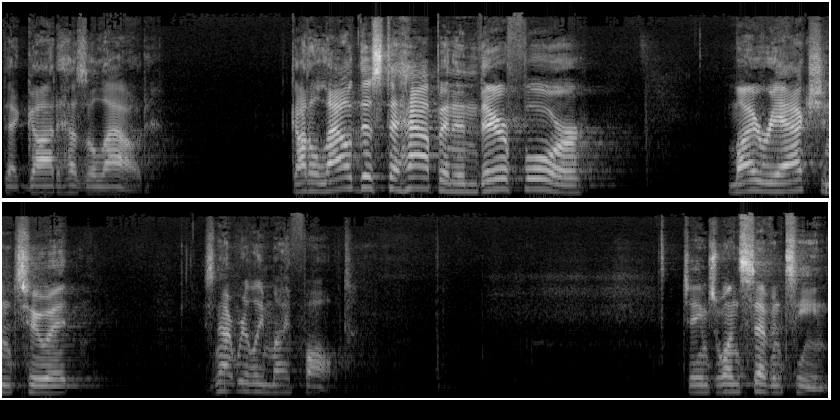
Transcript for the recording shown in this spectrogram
that God has allowed. God allowed this to happen, and therefore, my reaction to it is not really my fault. James 1:17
